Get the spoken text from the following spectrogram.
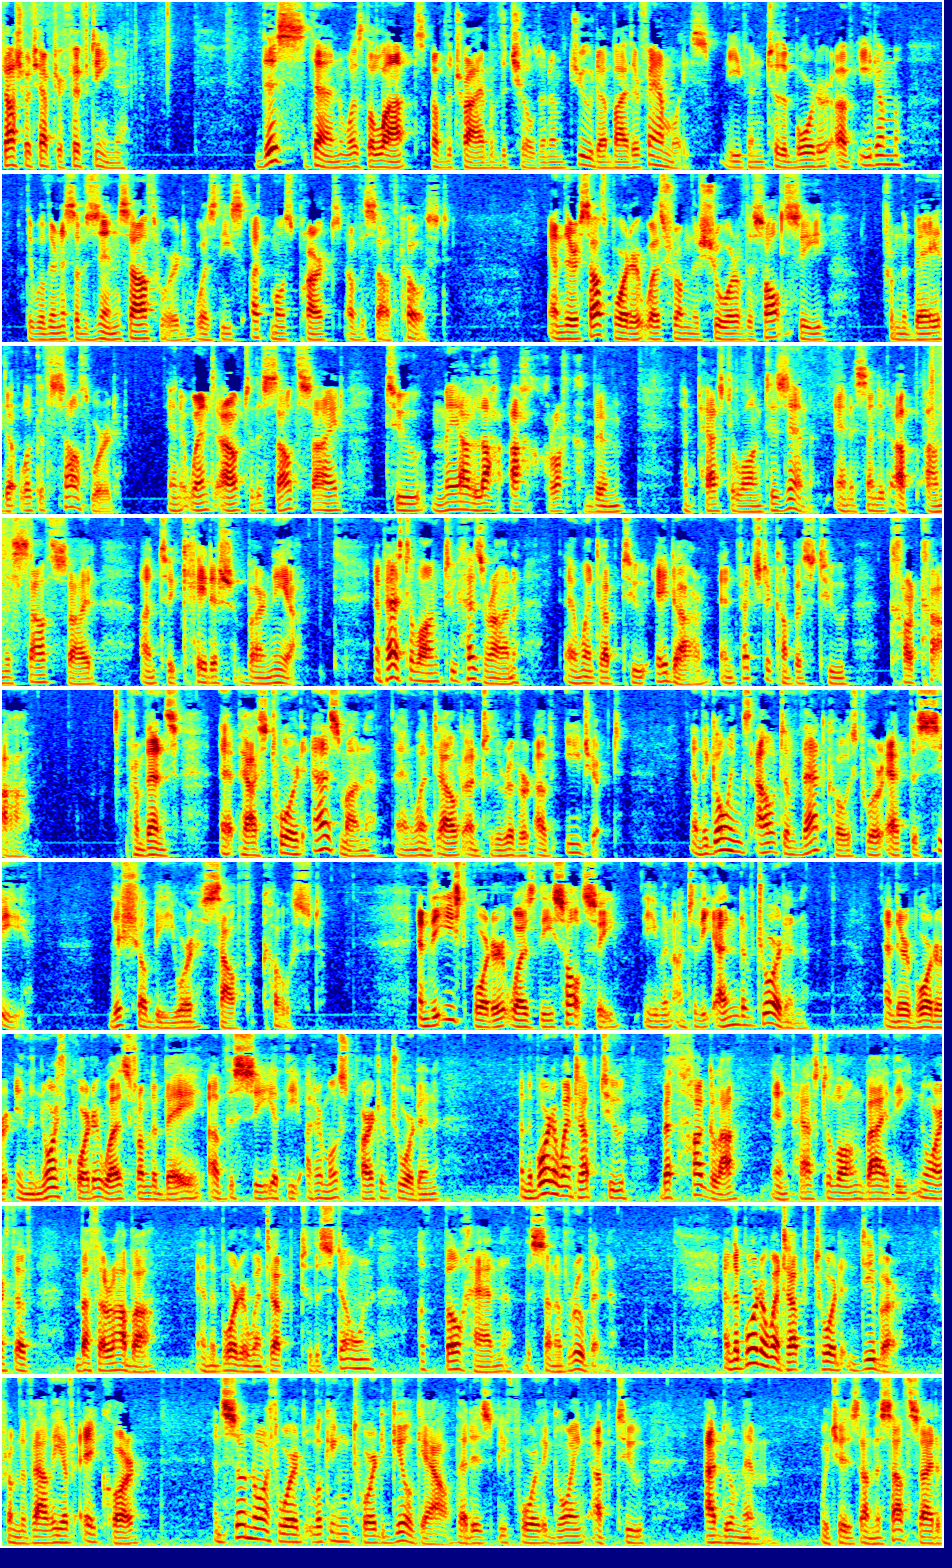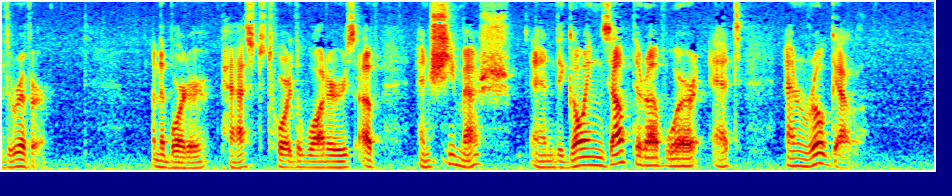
Joshua chapter 15. This then was the lot of the tribe of the children of Judah by their families, even to the border of Edom, the wilderness of Zin southward was the utmost part of the south coast. And their south border was from the shore of the salt sea, from the bay that looketh southward, and it went out to the south side to Maalehacrabbim, and passed along to Zin, and ascended up on the south side unto Kadesh Barnea, and passed along to Hezron, and went up to Adar, and fetched a compass to Karkaa. From thence it passed toward Azmon, and went out unto the river of Egypt. And the goings out of that coast were at the sea. This shall be your south coast. And the east border was the salt sea, even unto the end of Jordan, and their border in the north quarter was from the bay of the sea at the uttermost part of Jordan. And the border went up to Bethhaglah, and passed along by the north of Betharaba, and the border went up to the stone of Bohan, the son of Reuben. And the border went up toward Debir, from the valley of Achor, and so northward looking toward Gilgal, that is before the going up to Adumim, which is on the south side of the river and the border passed toward the waters of Enshemesh, and the goings out thereof were at Enrogel.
